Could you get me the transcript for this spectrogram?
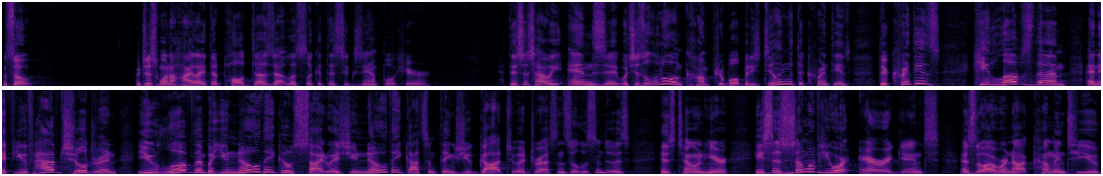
And so I just want to highlight that Paul does that. Let's look at this example here this is how he ends it, which is a little uncomfortable, but he's dealing with the Corinthians. The Corinthians, he loves them, and if you've children, you love them, but you know they go sideways. You know they got some things you got to address. And so listen to his, his tone here. He says, Some of you are arrogant, as though I were not coming to you,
